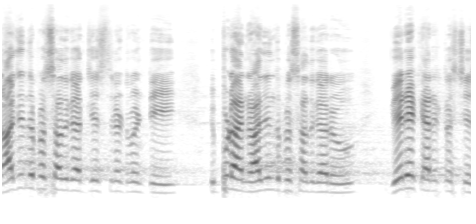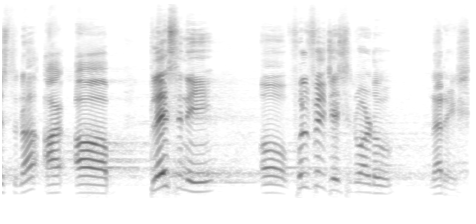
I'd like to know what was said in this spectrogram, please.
రాజేంద్ర ప్రసాద్ గారు చేస్తున్నటువంటి ఇప్పుడు ఆయన రాజేంద్ర ప్రసాద్ గారు వేరే క్యారెక్టర్స్ చేస్తున్న ఆ- ఆ ప్లేస్ని ఫుల్ఫిల్ చేసిన వాడు నరేష్.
